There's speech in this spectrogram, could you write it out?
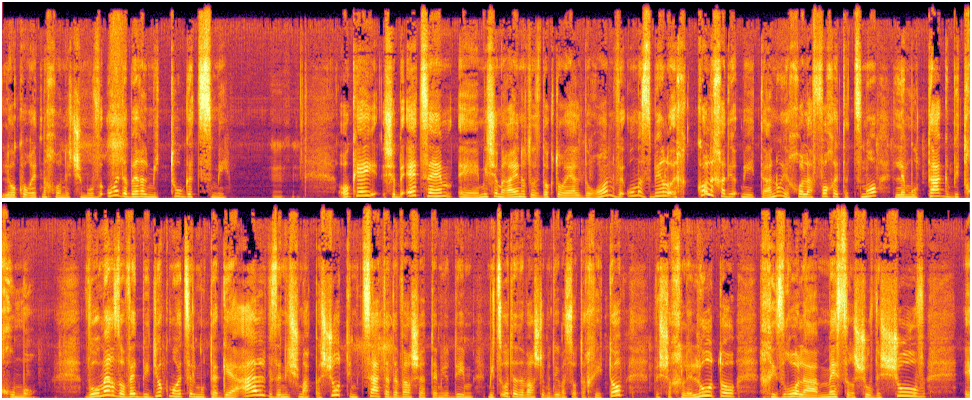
לא קוראת נכון את שמו, והוא מדבר על מיתוג עצמי. אוקיי? שבעצם אה, מי שמראיין אותו זה דוקטור אייל דורון, והוא מסביר לו איך כל אחד מאיתנו יכול להפוך את עצמו למותג בתחומו. והוא אומר, זה עובד בדיוק כמו אצל מותגי העל, וזה נשמע פשוט, תמצא את הדבר שאתם יודעים, מצאו את הדבר שאתם יודעים לעשות הכי טוב, ושכללו אותו, חזרו על המסר שוב ושוב, אה,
